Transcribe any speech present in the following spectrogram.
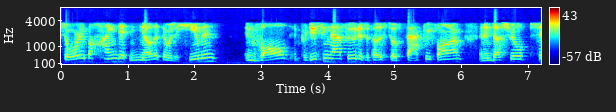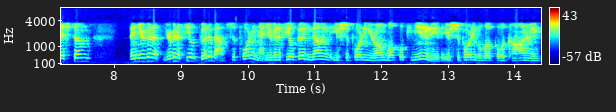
story behind it and know that there was a human involved in producing that food as opposed to a factory farm, an industrial system, then you're gonna you're gonna feel good about supporting that. You're gonna feel good knowing that you're supporting your own local community, that you're supporting the local economy,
